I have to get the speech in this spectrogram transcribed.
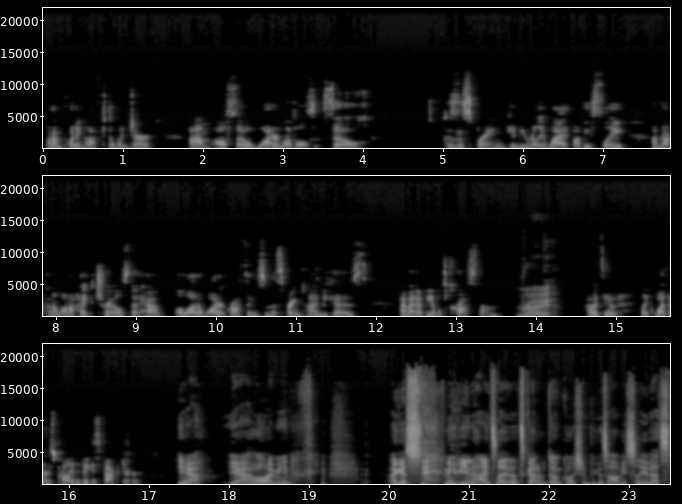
what I'm putting off to the winter. Um, also water levels. So because the spring can be really wet, obviously. I'm not going to want to hike trails that have a lot of water crossings in the springtime because I might not be able to cross them. Right. I would say like weather is probably the biggest factor. Yeah. Yeah. Well, I mean, I guess maybe in hindsight that's kind of a dumb question because obviously that's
